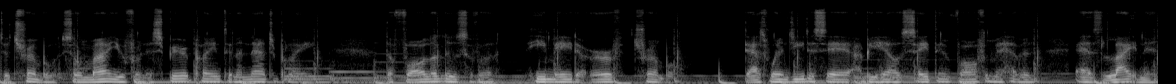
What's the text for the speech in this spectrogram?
to tremble? So mind you, from the spirit plane to the natural plane, the fall of Lucifer, he made the earth tremble. That's when Jesus said, I beheld Satan fall from heaven as lightning.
